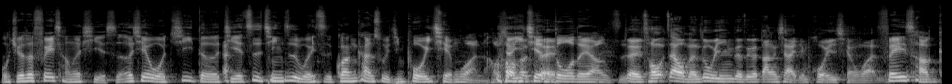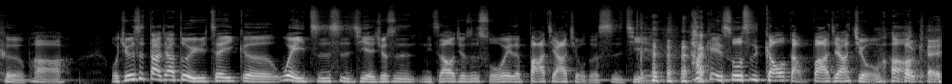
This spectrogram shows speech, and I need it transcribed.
我觉得非常的写实，而且我记得截至今日为止，观看数已经破一千万了，好像 一千多的样子。对，从在我们录音的这个当下，已经破一千万了，非常可怕。我觉得是大家对于这一个未知世界，就是你知道，就是所谓的八加九的世界，它可以说是高档八加九吧。OK，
